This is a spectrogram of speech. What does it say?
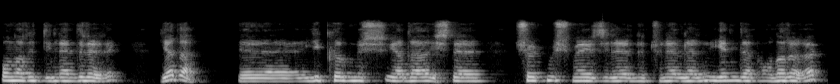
onları dinlendirerek ya da e, yıkılmış ya da işte çökmüş mevzilerini, tünellerini yeniden onararak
